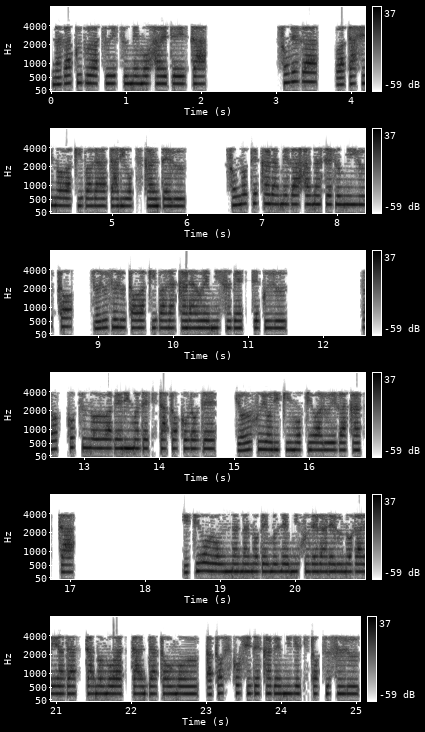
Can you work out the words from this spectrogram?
長く分厚い爪も生えていた。それが、私の脇腹あたりを掴んでる。その手から目が離せずにいると、ずるずると脇腹から上に滑ってくる。肋骨の上べりまで来たところで、恐怖より気持ち悪いが勝った。一応女なので胸に触れられるのが嫌だったのもあったんだと思う。あと少しで壁に激突する。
